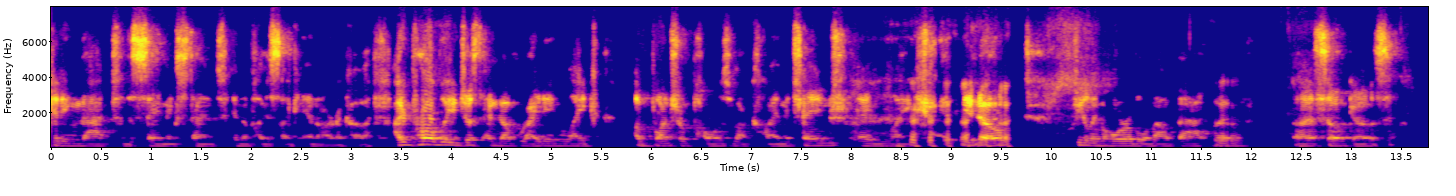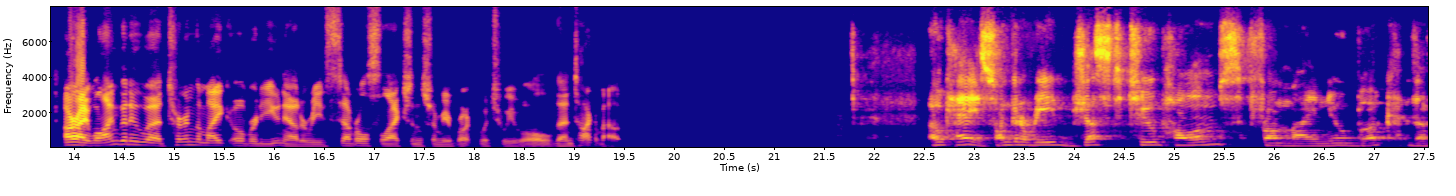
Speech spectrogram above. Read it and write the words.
getting that to the same extent in a place like antarctica i'd probably just end up writing like a bunch of poems about climate change and like you know feeling horrible about that but uh, so it goes. All right well i'm going to uh, turn the mic over to you now to read several selections from your book which we will then talk about. Okay so i'm going to read just two poems from my new book the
